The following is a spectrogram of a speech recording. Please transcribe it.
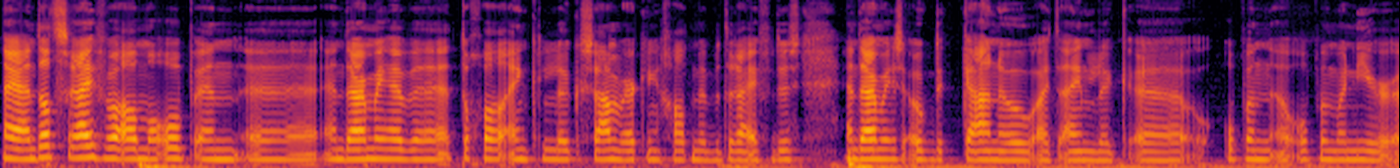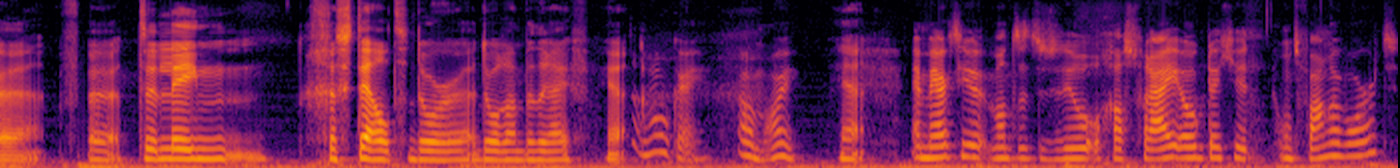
Nou ja, en dat schrijven we allemaal op. En, uh, en daarmee hebben we toch wel enkele leuke samenwerking gehad met bedrijven. Dus, en daarmee is ook de kano uiteindelijk op, een, op een manier te leen gesteld door, door een bedrijf. Ja. Oh, Oké, okay. oh mooi. Ja. En merkt je, want het is heel gastvrij ook, dat je ontvangen wordt.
